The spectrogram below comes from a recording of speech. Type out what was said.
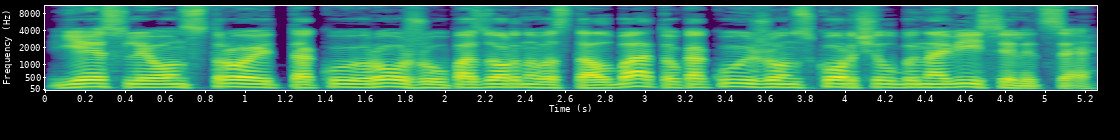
«Если он строит такую рожу у позорного столба, то какую же он скорчил бы на виселице?»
